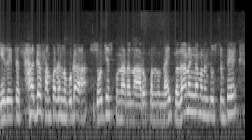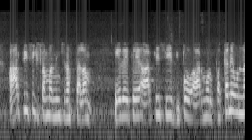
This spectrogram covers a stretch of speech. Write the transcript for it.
ఏదైతే సహజ సంపదను కూడా దోచేసుకున్నాడన్న ఆరోపణలు ఉన్నాయి. ప్రధానంగా మనం చూస్తుంటే ఆర్టీసీకి సంబంధించిన స్థలం ఏదైతే ఆర్టీసీ డిపో ఆర్మూర్ పక్కనే ఉన్న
